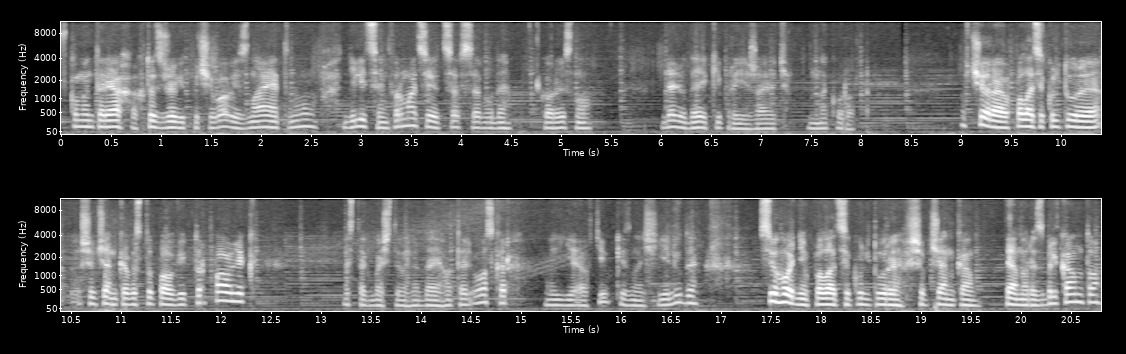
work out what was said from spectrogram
в коментарях, а хтось вже відпочивав і знає. Тому діліться інформацією, це все буде корисно для людей, які приїжджають на курорт. Вчора в Палаці культури Шевченка виступав Віктор Павлік. Ось так бачите, виглядає готель Оскар. Є автівки, значить є люди. Сьогодні в Палаці культури Шевченка тенори з Бельканто.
